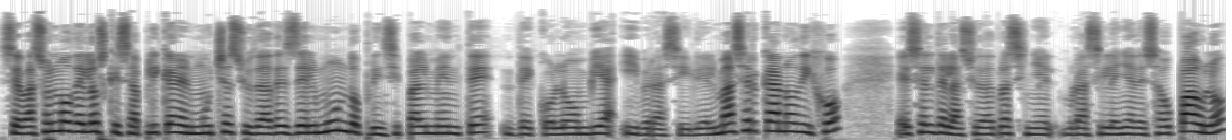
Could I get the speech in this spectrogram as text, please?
se basó en modelos que se aplican en muchas ciudades del mundo, principalmente de Colombia y Brasil. Y el más cercano, dijo, es el de la ciudad brasileña de Sao Paulo,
